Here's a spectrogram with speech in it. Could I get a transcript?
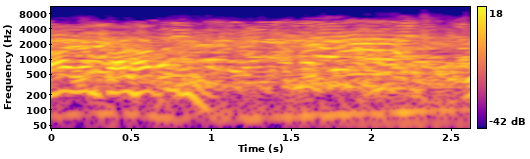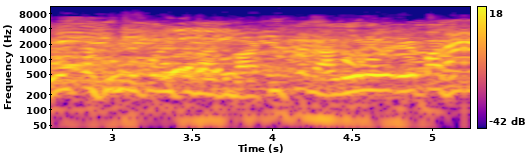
હા એમ કાલ હાટું નહીં એ કશું નહીં કોઈ તો બાકી બાકી છે ને આલુ એ પાછું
